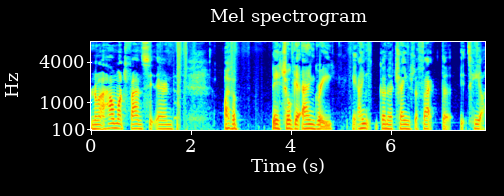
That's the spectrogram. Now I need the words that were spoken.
No matter how much fans sit there and either bitch or get angry it ain't gonna change the fact that it's here.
